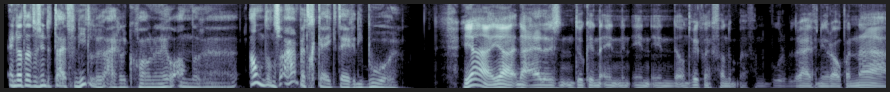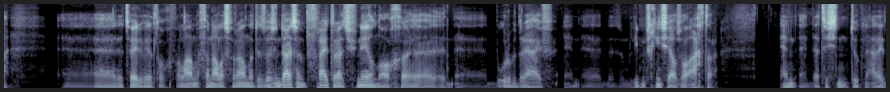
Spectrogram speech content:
En dat dat dus in de tijd van Hitler eigenlijk gewoon een heel ander, anders aan werd gekeken tegen die boeren. Ja, ja. Nou, er is natuurlijk in, in, in, in de ontwikkeling van de, van de boerenbedrijven in Europa na eh, de Tweede Wereldoorlog van, van alles veranderd. Het was in Duitsland vrij traditioneel nog, eh, het boerenbedrijf. En eh, dat liep misschien zelfs wel achter. En dat is natuurlijk na de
